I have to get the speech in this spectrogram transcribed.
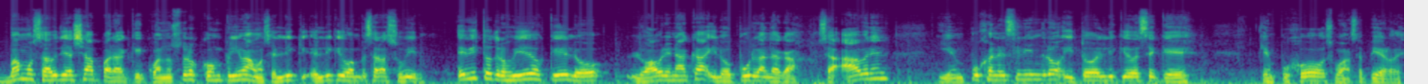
Vamos a abrir allá para que cuando nosotros comprimamos el líquido, va a empezar a subir. He visto otros videos que lo, lo abren acá y lo purgan de acá. O sea, abren y empujan el cilindro y todo el líquido ese que, que empujó, bueno, se pierde.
